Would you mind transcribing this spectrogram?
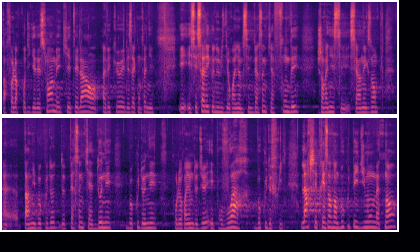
parfois leur prodiguaient des soins, mais qui étaient là avec eux et les accompagnaient. Et, c'est ça l'économie du royaume. C'est une personne qui a fondé, Jean Vanier, c'est un exemple euh, parmi beaucoup d'autres, de personnes qui a donné beaucoup donné pour le royaume de Dieu et pour voir beaucoup de fruits. L'Arche est présente dans beaucoup de pays du monde maintenant,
